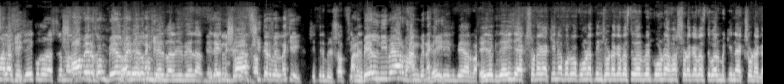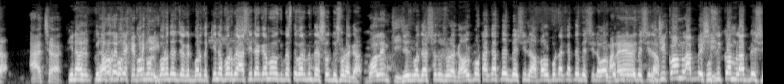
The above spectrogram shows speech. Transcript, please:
মাল আছে যে কোনো রাষ্ট্রের মাল সব এরকম বেল বাই বেল নাকি? বেল বাই বেল এগুলি সব শীতের বেল নাকি? শীতের বেল সব মানে বেল নিবে আর ভাঙবে নাকি? বেল নিবে আর এই যে এই যে একশো টাকা কিনা পড়বে কোনটা তিনশো টাকা বেচতে পারবেন কোনটা পাঁচশো টাকা বেচতে পারবেন কিনা একশো টাকা। আচ্ছা। কিনা কিনা বড়দের জ্যাকেট বড়দের কিনা পড়বে আশি টাকা এবং বেচতে পারবেন দেড়শো দুশো টাকা। বলেন কি? দেড়শো দুশো টাকা। অল্প টাকাতে বেশি লাভ অল্প টাকাতে বেশি লাভ অল্প মানে বেশি লাভ। কম লাভ বেশি। পুঁজি কম লাভ বেশি।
